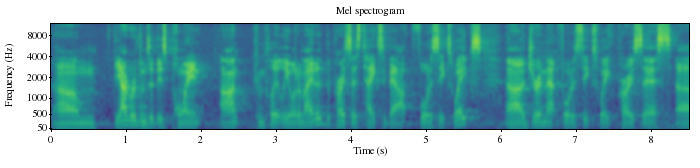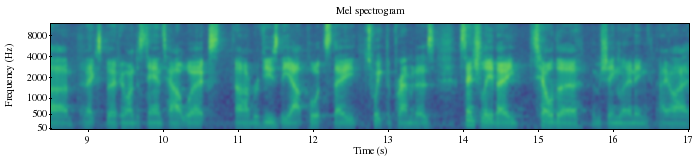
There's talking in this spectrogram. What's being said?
the algorithms at this point aren't completely automated. The process takes about four to six weeks. Uh, during that four to six week process, uh, an expert who understands how it works uh, reviews the outputs, they tweak the parameters. Essentially, they tell the, the machine learning AI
